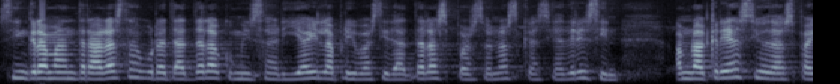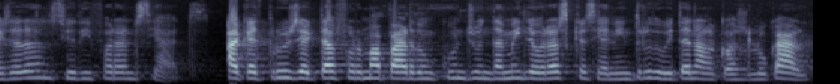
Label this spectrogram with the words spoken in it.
s'incrementarà la seguretat de la comissaria i la privacitat de les persones que s'hi adrecin, amb la creació d'espais d'atenció diferenciats. Aquest projecte forma part d'un conjunt de millores que s'hi han introduït en el cos local.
